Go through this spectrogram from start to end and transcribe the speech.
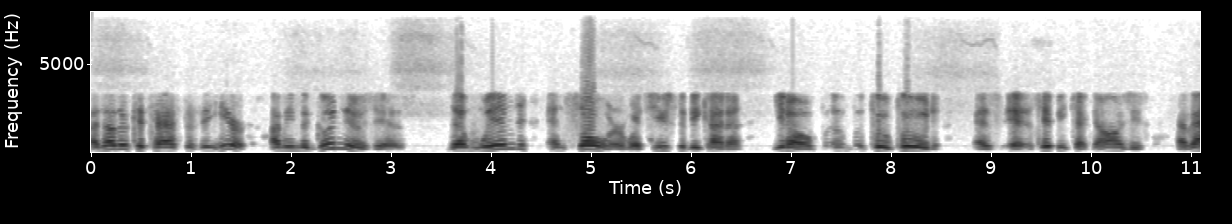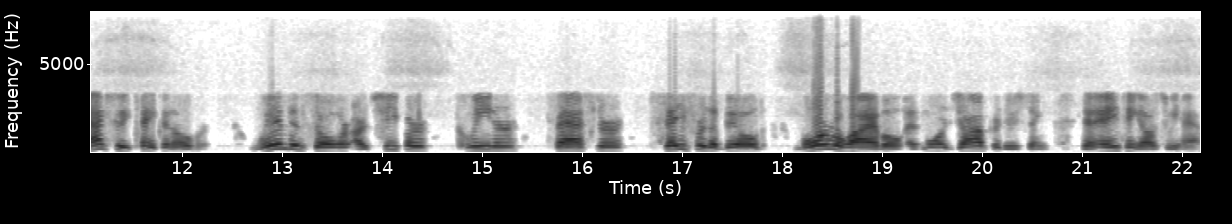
another catastrophe here. I mean, the good news is that wind and solar, which used to be kind of, you know, poo pooed as, as hippie technologies, have actually taken over. Wind and solar are cheaper, cleaner, faster, safer to build, more reliable, and more job producing than anything else we have.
